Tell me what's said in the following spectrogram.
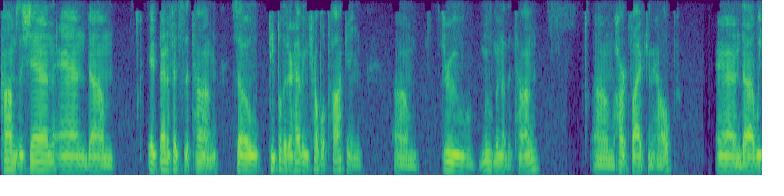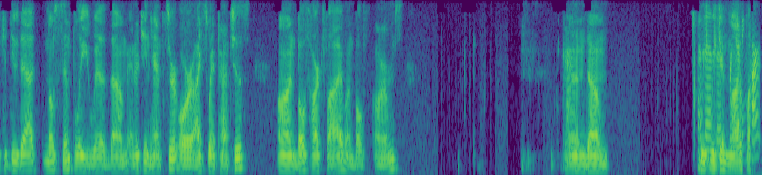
calms the shen and um, it benefits the tongue. So people that are having trouble talking um, through movement of the tongue, um, Heart 5 can help. And uh, we could do that most simply with um, Energy Enhancer or IceWave patches on both Heart 5, on both arms. And, um, and we, we can modify. Part?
